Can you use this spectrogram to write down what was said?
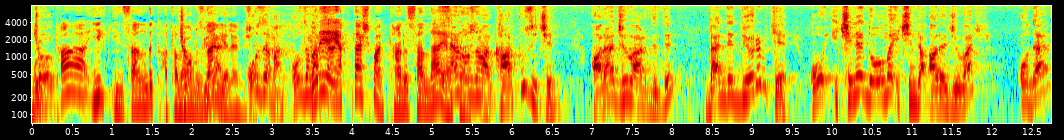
Bu Çok- ta ilk insanlık atalarımızdan gelen bir şey. O zaman- o zaman oraya sen- yaklaşmak, tanrısallığa sen yaklaşmak. o zaman karpuz için aracı var dedin. Ben de diyorum ki o içine doğma içinde aracı var. O da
